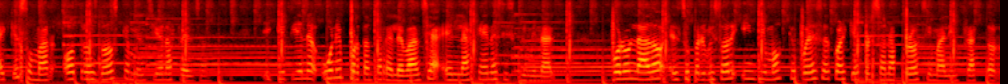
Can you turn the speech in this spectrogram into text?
hay que sumar otros dos que menciona Felson y que tiene una importante relevancia en la génesis criminal. Por un lado, el supervisor íntimo, que puede ser cualquier persona próxima al infractor,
